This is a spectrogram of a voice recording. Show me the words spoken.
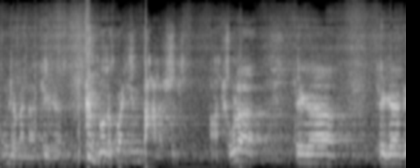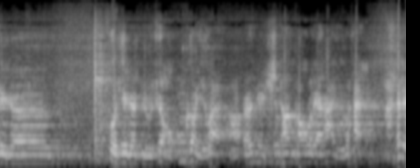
同学们呢，这个更多的关心大的事情。啊，除了这个，这个，这个。做这个，比如学好功课以外啊，儿女情长搞恋爱以外，还得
